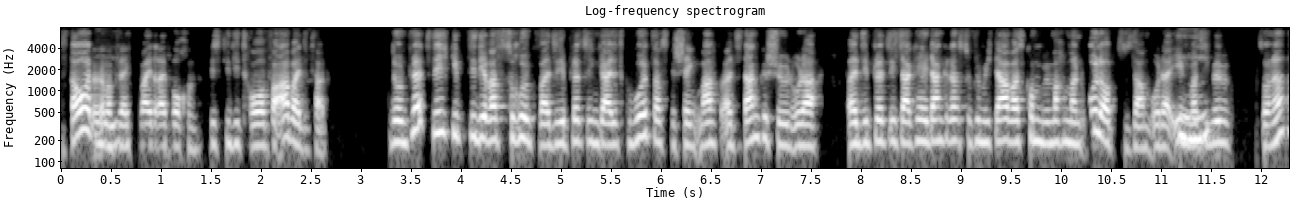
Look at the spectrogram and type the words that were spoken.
Das dauert mhm. aber vielleicht zwei, drei Wochen, bis die die Trauer verarbeitet hat. Und plötzlich gibt sie dir was zurück, weil sie dir plötzlich ein geiles Geburtstagsgeschenk macht als Dankeschön oder weil sie plötzlich sagt, hey, danke, dass du für mich da warst, komm, wir machen mal einen Urlaub zusammen oder irgendwas. Mhm. Ich will, so, ne?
